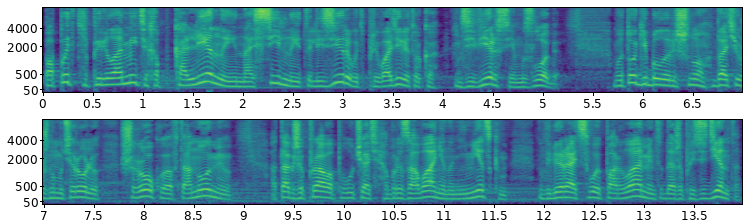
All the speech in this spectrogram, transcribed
Попытки переломить их об колено и насильно итализировать приводили только к диверсиям и злобе. В итоге было решено дать Южному Тиролю широкую автономию, а также право получать образование на немецком, выбирать свой парламент и даже президента.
